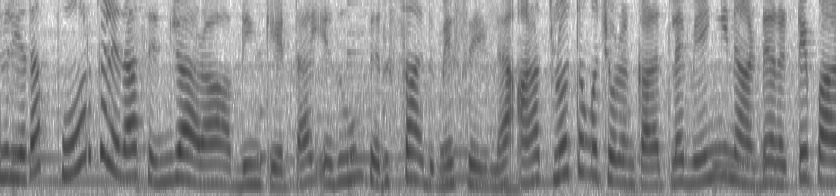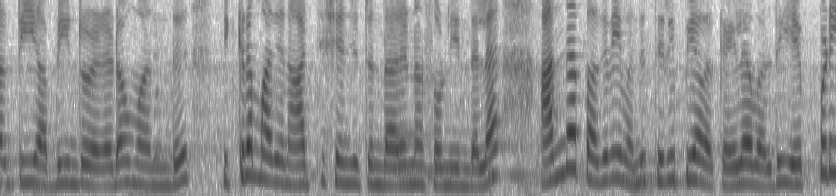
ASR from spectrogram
இவர் ஏதாவது போர்கள் ஏதாவது செஞ்சாரா அப்படின்னு கேட்டால் எதுவும் பெருசாக எதுவுமே செய்யலை. ஆனால் துளத்தொங்க சோழன் காலத்தில் வேங்கி நாட்டை ரெட்டப்பாட்டி அப்படின்ற ஒரு இடம் வந்து விக்ரமாதியன் ஆட்சி செஞ்சுட்டு இருந்தாரு நான் சொல்லியிருந்தேன்ல அந்த பகுதி வந்து திருப்பி அவர் கையில் வருது. எப்படி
